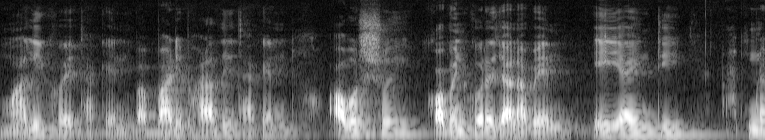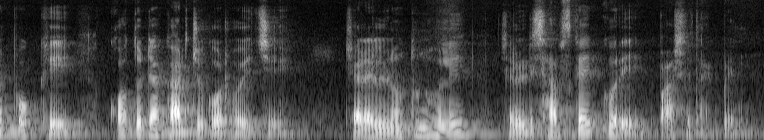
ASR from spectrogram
মালিক হয়ে থাকেন বা বাড়ি ভাড়া দিয়ে থাকেন, অবশ্যই কমেন্ট করে জানাবেন এই আইনটি আপনার পক্ষে কতটা কার্যকর হয়েছে। চ্যানেল নতুন হলে চ্যানেলটি সাবস্ক্রাইব করে পাশে থাকবেন।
